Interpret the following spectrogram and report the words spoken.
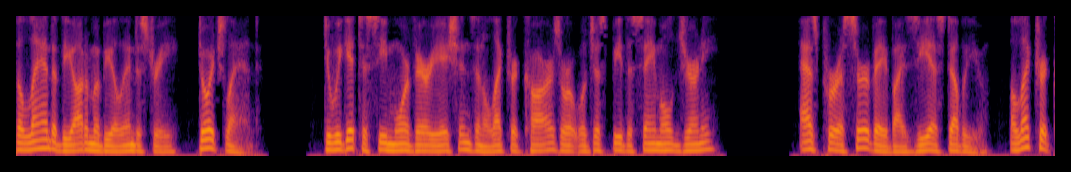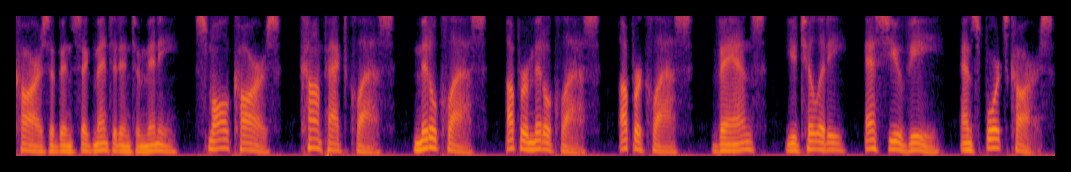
The land of the automobile industry, Deutschland. Do we get to see more variations in electric cars or it will just be the same old journey? As per a survey by ZSW, electric cars have been segmented into mini, small cars, compact class, middle class, upper middle class, upper class, vans, utility, SUV, and sports cars.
